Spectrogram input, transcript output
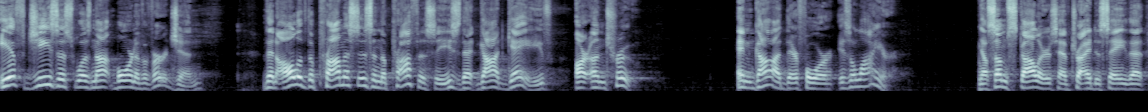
if Jesus was not born of a virgin, then all of the promises and the prophecies that God gave are untrue. And God, therefore, is a liar. Now, some scholars have tried to say that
